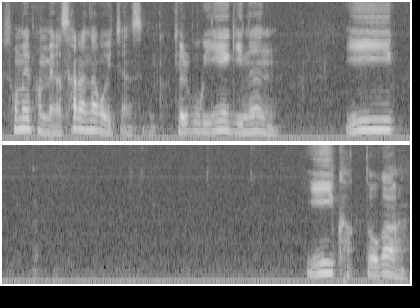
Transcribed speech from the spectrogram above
소매 판매가 살아나고 있지 않습니까? 결국 이 얘기는 이, 이 각도가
